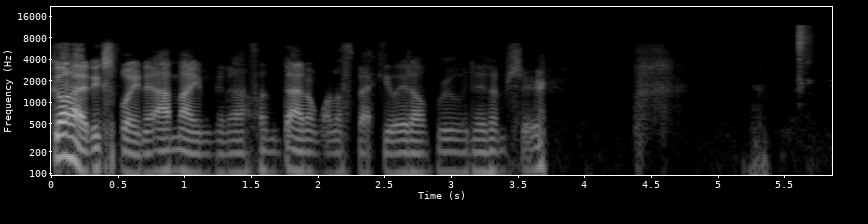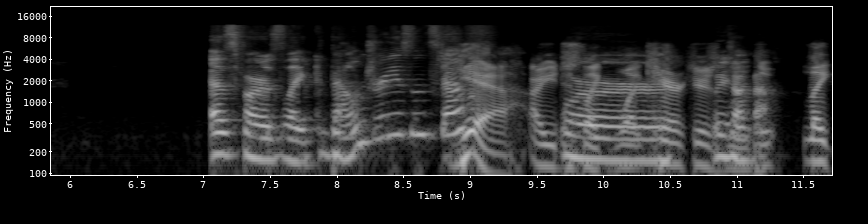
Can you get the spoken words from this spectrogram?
go ahead, explain it. I'm not even gonna I don't want to speculate, I'll ruin it, I'm sure. as far as like boundaries and stuff. Yeah. Are you just Or- like what characters what are you will talking do- like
